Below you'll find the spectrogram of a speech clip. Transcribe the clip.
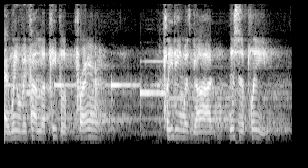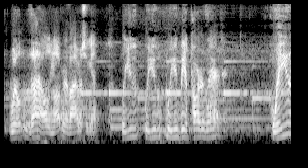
and we will become the people of prayer, pleading with God. This is a plea. Will thou not revive us again? Will you, will you, will you be a part of that? Will you?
